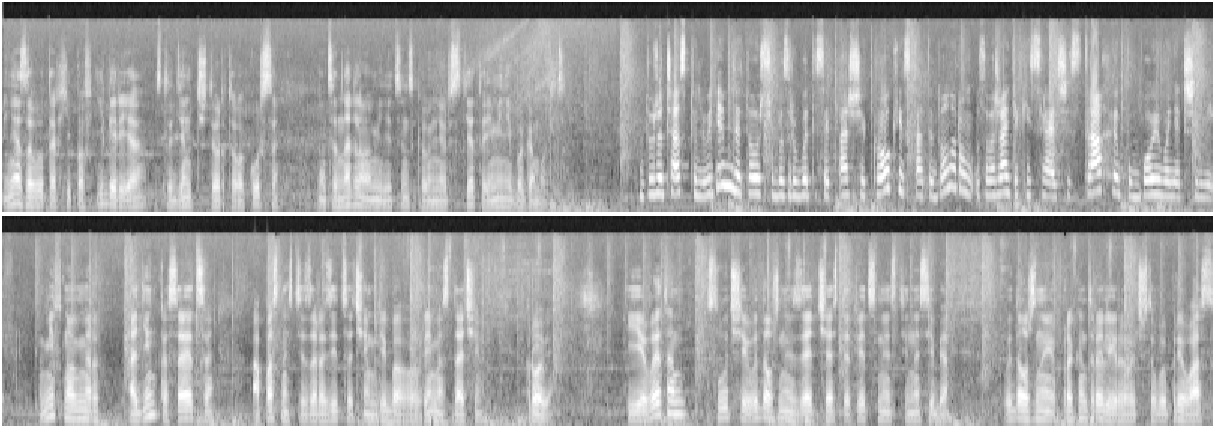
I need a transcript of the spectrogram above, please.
Меня зовут Архипов Игорь, я студент четвертого курса Национального медицинского университета имени Богомольца. Дуже часто людям для того, щоб зробити цей перший крок і стати донором, заважають якісь речі, страхи, побоювання чи міфи. Миф номер один касается опасности заразиться чем-либо во время сдачи крови. И в этом случае вы должны взять часть ответственности на себя. Вы должны проконтролировать, чтобы при вас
